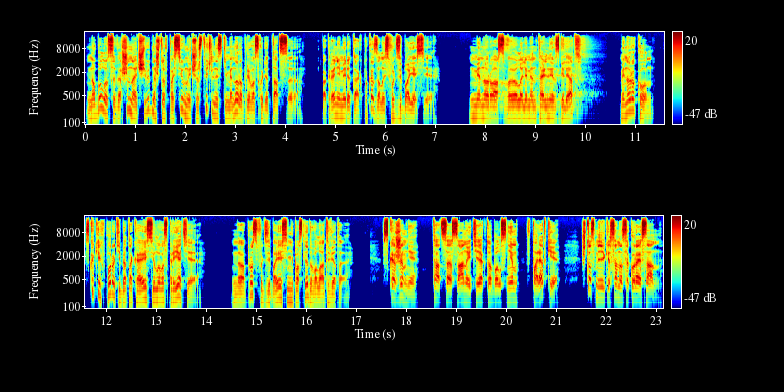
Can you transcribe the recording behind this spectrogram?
но было совершенно очевидно, что в пассивной чувствительности Минору превосходит Татсу. По крайней мере, так показалось Фудзибаяси. «Минору освоил элементальный взгляд?» «Минору-кун, с каких пор у тебя такая сила восприятия?» На вопрос Фудзибаяси не последовало ответа. «Скажи мне, Татса-сан и те, кто был с ним, в порядке? Что с Миюки-сан и Сакурай-сан?»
